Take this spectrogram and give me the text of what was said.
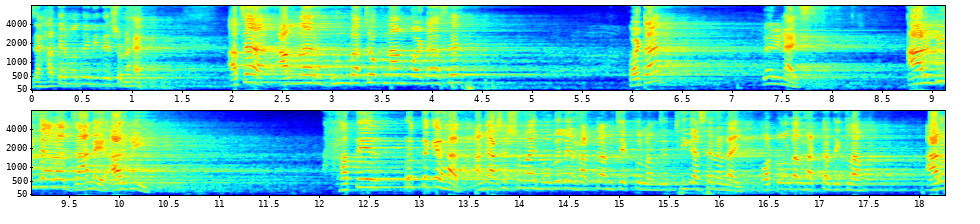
যে হাতের মধ্যে নিদর্শন হ্যাঁ। আচ্ছা আল্লাহর গুণবাচক নাম কয়টা আছে? কয়টা? ভেরি নাইস আরবি যারা জানে, আরবি। হাতের প্রত্যেকের হাত, আমি আসার সময় নোবেলের হাতটা আমি চেক করলাম যে ঠিক আছে না নাই, অটোওয়ালার হাতটা দেখলাম। আরও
